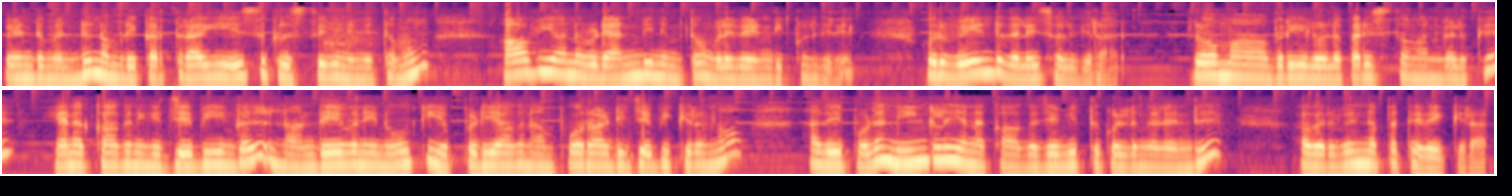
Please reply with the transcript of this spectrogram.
வேண்டும் என்று நம்முடைய கர்த்தராகி இயேசு கிறிஸ்துவின் நிமித்தமும் ஆவியானவருடைய அன்பின் நிமித்தம் உங்களை வேண்டிக் கொள்கிறேன். ஒரு வேண்டுதலை சொல்கிறார். ரோமாபுரியில் உள்ள பரிசுத்தவான்களுக்கு எனக்காக நீங்கள் ஜெபியுங்கள். நான் தேவனை நோக்கி எப்படியாக நான் போராடி ஜெபிக்கிறேனோ அதே போல் நீங்களும் எனக்காக ஜெபித்து கொள்ளுங்கள் என்று அவர் விண்ணப்பத்தை வைக்கிறார்.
